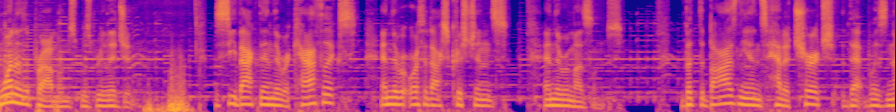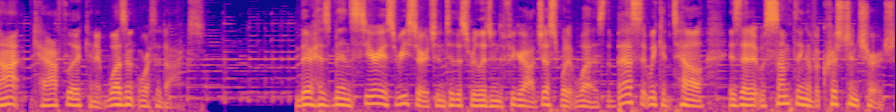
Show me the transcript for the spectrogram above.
One of the problems was religion. See, back then there were Catholics and there were Orthodox Christians and there were Muslims. But the Bosnians had a church that was not Catholic and it wasn't Orthodox. There has been serious research into this religion to figure out just what it was. The best that we can tell is that it was something of a Christian church,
